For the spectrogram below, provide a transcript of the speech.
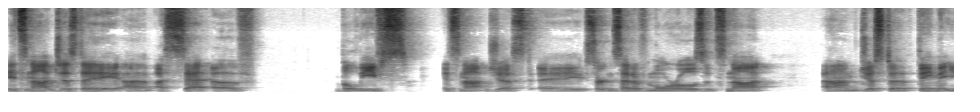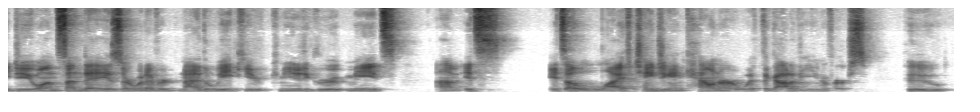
It's not just a, uh, a set of beliefs, it's not just a certain set of morals, it's not um, just a thing that you do on Sundays or whatever night of the week your community group meets um, it's it's a life changing encounter with the God of the universe who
